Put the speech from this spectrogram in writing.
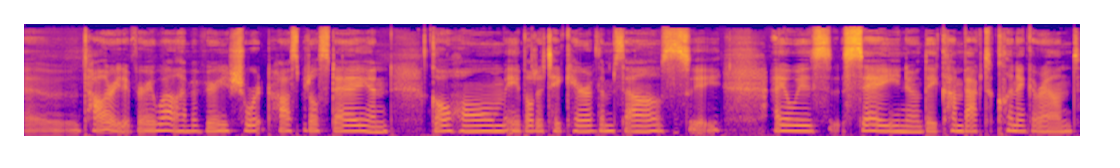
uh, tolerate it very well, have a very short hospital stay and go home able to take care of themselves. I always say, you know, they come back to clinic around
